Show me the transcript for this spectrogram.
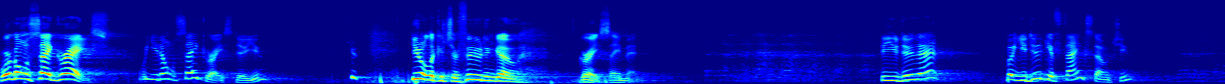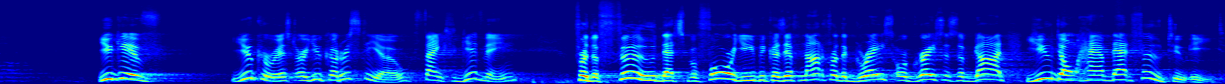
we're going to say grace? Well, you don't say grace, do you? You, you don't look at your food and go, grace, amen. do you do that? But you do give thanks, don't you? You give Eucharist or Eucharistio, thanksgiving, for the food that's before you, because if not for the grace or graces of God, you don't have that food to eat.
